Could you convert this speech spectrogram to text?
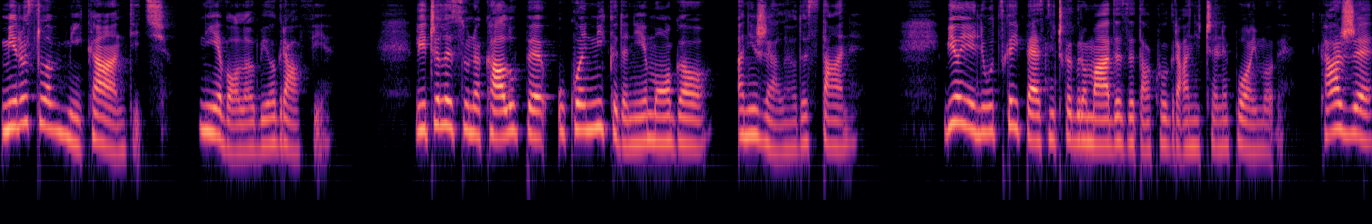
Miroslav Mika Antić nije voleo biografije. Ličele su na kalupe u koje nikada nije mogao, a ni želeo da stane. Bio je ljudska i pesnička gromada za tako ograničene pojmove. Kaže,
